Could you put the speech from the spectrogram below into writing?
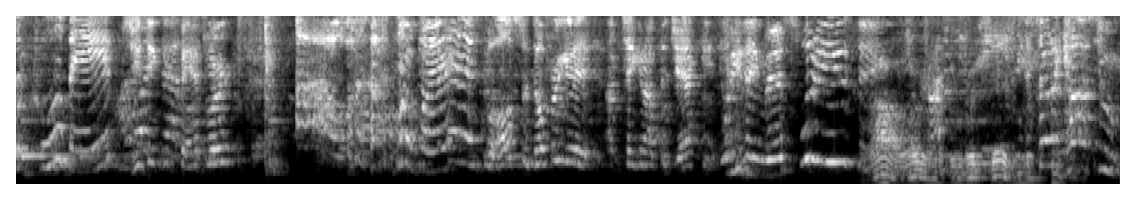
You look cool, babe. Do you think these pants work? Ow! Broke my hand. But also, don't forget, I'm taking off the jacket. What do you think, miss? What do you think? that. Wow, Logan's in good shape. It's not a costume.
